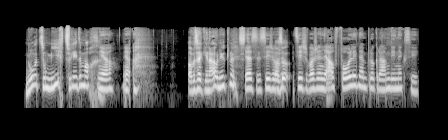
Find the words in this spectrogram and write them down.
Nur um mich zufrieden machen. Ja, ja. Aber es hat genau nichts genützt. Ja, es ist, also, ist wahrscheinlich auch voll in diesem Programm drin. Gewesen.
